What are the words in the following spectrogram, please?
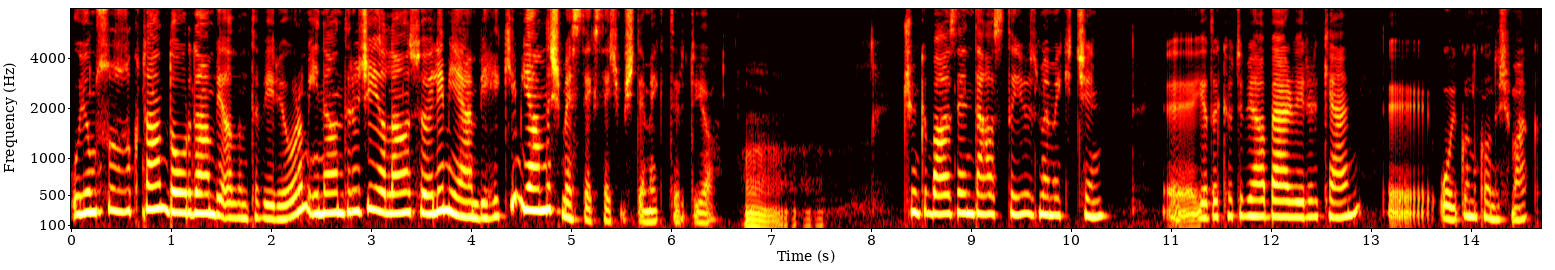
uyumsuzluktan doğrudan bir alıntı veriyorum. İnandırıcı yalan söylemeyen bir hekim yanlış meslek seçmiş demektir diyor. Hmm. Çünkü bazen de hastayı üzmemek için e, ya da kötü bir haber verirken e, uygun konuşmak.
